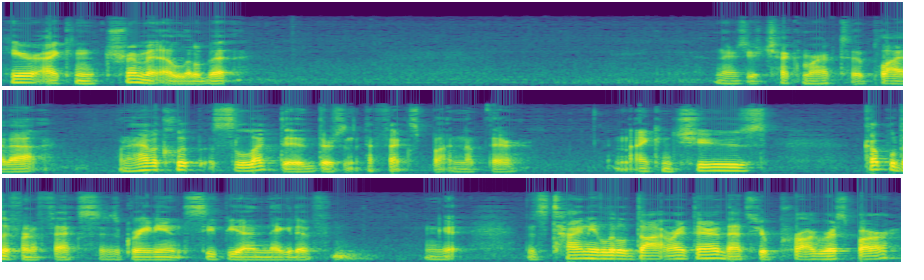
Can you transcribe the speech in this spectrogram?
here I can trim it a little bit and there's your check mark to apply that. When I have a clip selected, there's an FX button up there, and I can choose a couple different effects. There's gradient, sepia, and negative. Okay. this tiny little dot right there, that's your progress bar.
